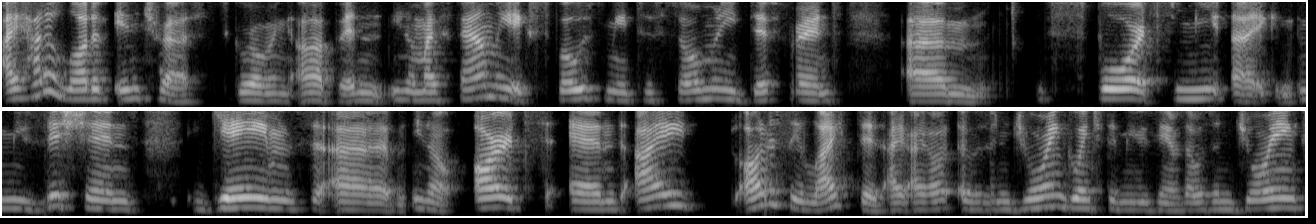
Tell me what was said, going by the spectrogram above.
i had a lot of interest growing up and you know my family exposed me to so many different um, sports, mu- uh, musicians, games, uh, you know, arts, and I honestly liked it. I, I, I was enjoying going to the museums. I was enjoying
